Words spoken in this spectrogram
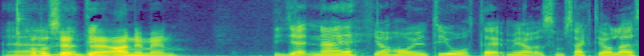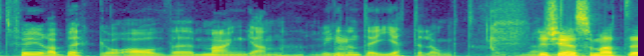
Eh, Har du sett eh, animen? Ja, nej, jag har ju inte gjort det. Men jag, som sagt, jag har läst fyra böcker av eh, mangan. Vilket Mm. inte är jättelångt. Men- Det känns som att eh,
